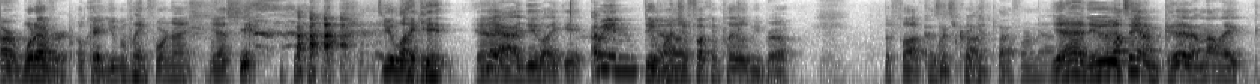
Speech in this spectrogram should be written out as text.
Or whatever. Okay, you've been playing Fortnite. Yes. yeah, Do you like it? yeah, Yeah, I do like it. I mean, Dude, why know, don't you fucking play with me, bro? The fuck? Because it's you cross-platform now. Yeah, dude. I'm not saying I'm good. I'm not like,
